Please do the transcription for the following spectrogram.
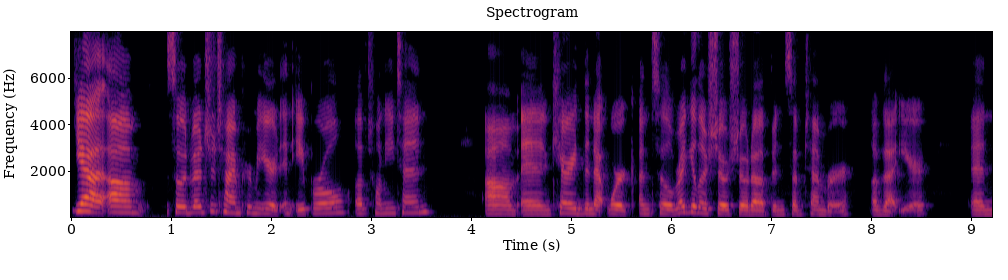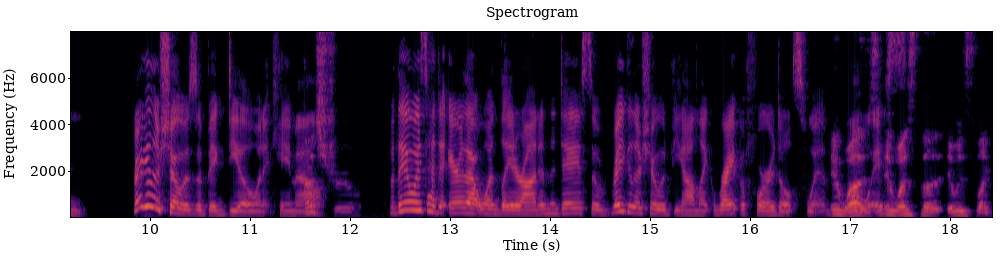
yeah. Um. So Adventure Time premiered in April of 2010, um, and carried the network until regular show showed up in September of that year. And regular show was a big deal when it came out. That's true. But they always had to air that one later on in the day, so regular show would be on like right before Adult Swim. It was. always. It was the. It was like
